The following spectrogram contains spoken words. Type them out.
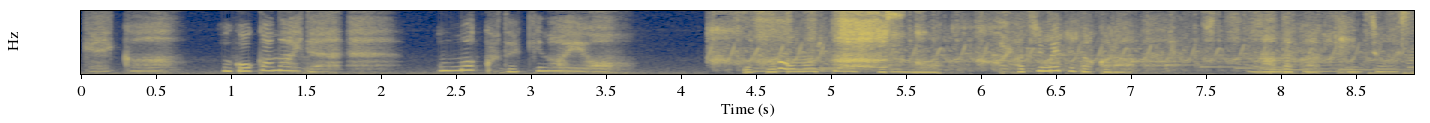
筧くん動かないで。うまくできないよ。男の人にするの初めてだから。なんだか緊張し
